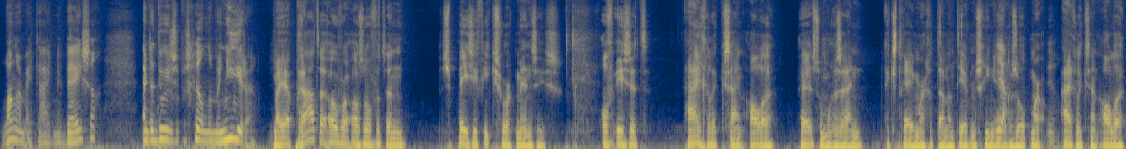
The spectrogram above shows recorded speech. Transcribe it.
langer mee tijd mee bezig. En dat doe je dus op verschillende manieren. Maar jij praat erover alsof het een specifiek soort mens is. Of is het eigenlijk zijn alle, hè, sommigen zijn extremer getalenteerd misschien Ja. ergens op, maar Ja. eigenlijk zijn alle,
